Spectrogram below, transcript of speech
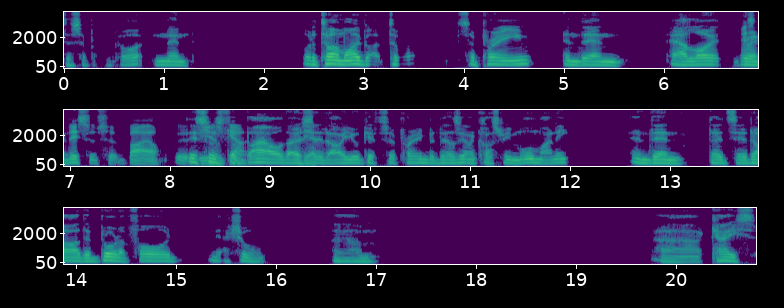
the Supreme Court. And then, by the time I got to it, Supreme, and then our lawyer, This, Brent- this was for bail. uh, this was for going- bail. They yeah. said, "Oh, you'll get Supreme, but it was going to cost me more money." And then they'd said, "Oh, they've brought it forward, the actual um, uh, case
